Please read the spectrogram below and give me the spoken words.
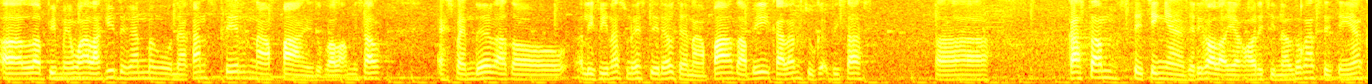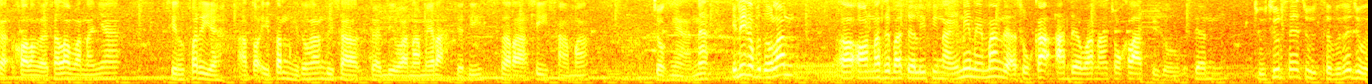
uh, lebih mewah lagi dengan menggunakan setir napa gitu. Kalau misal expander atau Livina sebenarnya setirnya udah napa tapi kalian juga bisa uh, custom stitchingnya. Jadi kalau yang original tuh kan stitchingnya kalau nggak salah warnanya silver ya atau hitam gitu kan bisa ganti warna merah jadi serasi sama joknya. Nah ini kebetulan uh, owner daripada Livina ini memang nggak suka ada warna coklat gitu. Dan jujur saya ju sebenarnya juga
